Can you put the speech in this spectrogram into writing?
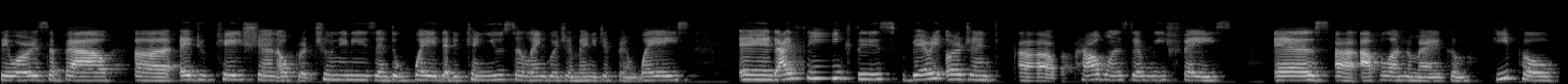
the worries about uh, education opportunities and the way that you can use the language in many different ways and I think these very urgent uh, problems that we face as uh, Afro American people,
